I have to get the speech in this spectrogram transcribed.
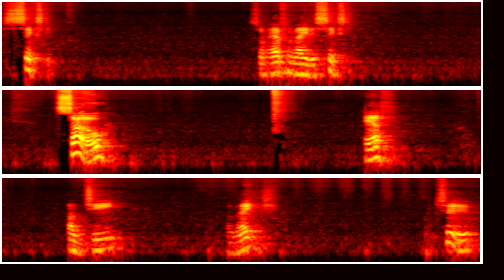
60. So f of 8 is 60. So, f of g of h of 2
